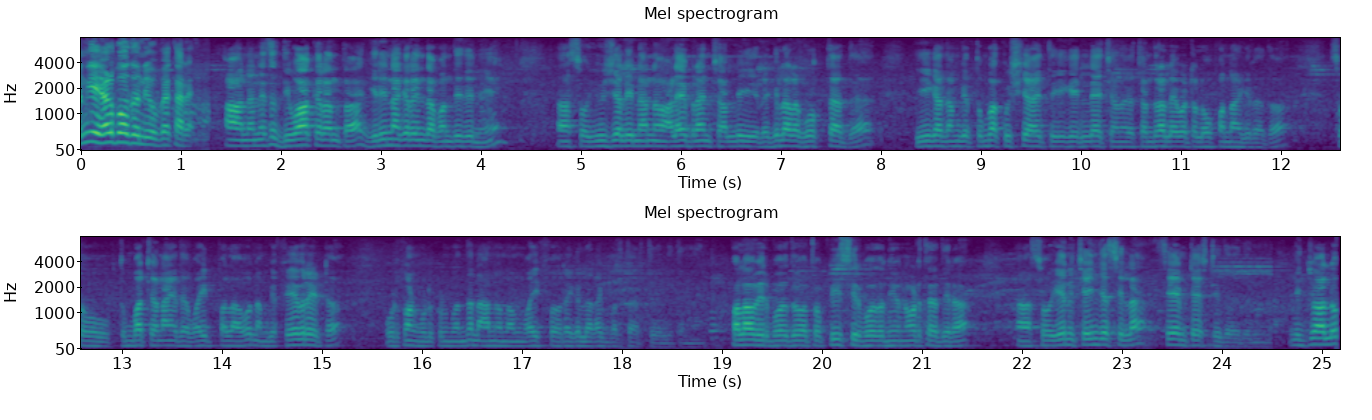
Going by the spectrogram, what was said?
ನನಗೆ ಹೇಳ್ಬೋದು ನೀವು ಬೇಕಾದ್ರೆ. ನನ್ನ ಹೆಸರು ದಿವಾಕರ್ ಅಂತ ಗಿರಿನಗರದಿಂದ ಬಂದಿದ್ದೀನಿ. ಸೊ ಯೂಶ್ವಲಿ ನಾನು ಹಳೆ ಬ್ರಾಂಚ್ ಅಲ್ಲಿ ರೆಗ್ಯುಲರಾಗಿ ಹೋಗ್ತಾ ಇದ್ದೆ. ಈಗ ನಮಗೆ ತುಂಬ ಖುಷಿ ಆಯಿತು. ಈಗ ಇಲ್ಲೇ ಚಂದ್ರ ಚಂದ್ರ ಲೇಔಟಲ್ಲಿ ಓಪನ್ ಆಗಿರೋದು. ಸೊ ತುಂಬ ಚೆನ್ನಾಗಿದೆ. ವೈಟ್ ಪಲಾವು ನಮಗೆ ಫೇವ್ರೇಟು ಹುಡ್ಕೊಂಡು ಹುಡ್ಕೊಂಡು ಬಂದು ನಾನು ನಮ್ಮ ವೈಫ್ ರೆಗ್ಯುಲರಾಗಿ ಬರ್ತಾ ಇರ್ತೀವಿ ಇಲ್ಲಿ ಪಲಾವ್ ಇರ್ಬೋದು ಅಥವಾ ಪೀಸ್ ಇರ್ಬೋದು, ನೀವು ನೋಡ್ತಾ ಇದ್ದೀರಾ. ಸೊ ಏನು ಚೇಂಜಸ್ ಇಲ್ಲ ಸೇಮ್ ಟೇಸ್ಟ್ ಇದೆ ಇದು ನಿಜವಾಗ್ಲೂ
